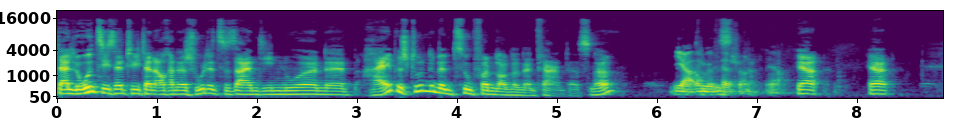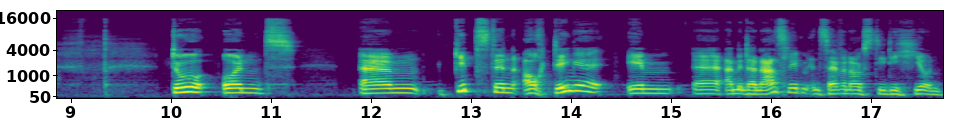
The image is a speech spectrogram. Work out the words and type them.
da lohnt sich natürlich dann auch an der Schule zu sein, die nur eine halbe Stunde mit dem Zug von London entfernt ist, ne? Ja, ungefähr ist, schon. Ja. ja, ja. Du und ähm, Gibt es denn auch Dinge im, äh, am Internatsleben in Sevenoaks, die dich hier und,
